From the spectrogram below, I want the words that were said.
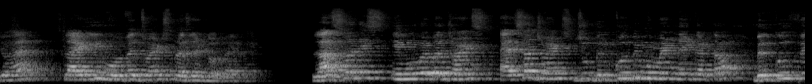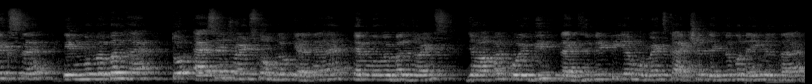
जो है स्लाइडली मूवेबल ज्वाइंट्स प्रेजेंट होता है। Last one is immovable joints ऐसा ज्वाइंट्स जो बिल्कुल भी मूवमेंट नहीं करता, बिल्कुल फिक्स है इमूवेबल है तो ऐसे ज्वाइंट्स को हम लोग कहते हैं इमूवेबल ज्वाइंट्स जहाँ पर कोई भी फ्लेक्सिबिलिटी या मूवमेंट का एक्शन देखने को नहीं मिलता है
